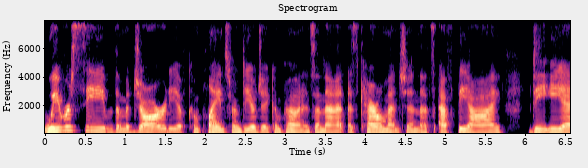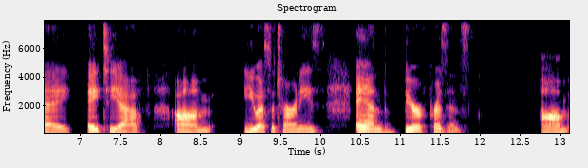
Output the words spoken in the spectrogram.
We receive the majority of complaints from DOJ components. And that, as Carol mentioned, that's FBI, DEA, ATF, um, U.S. attorneys, and the Bureau of Prisons um,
